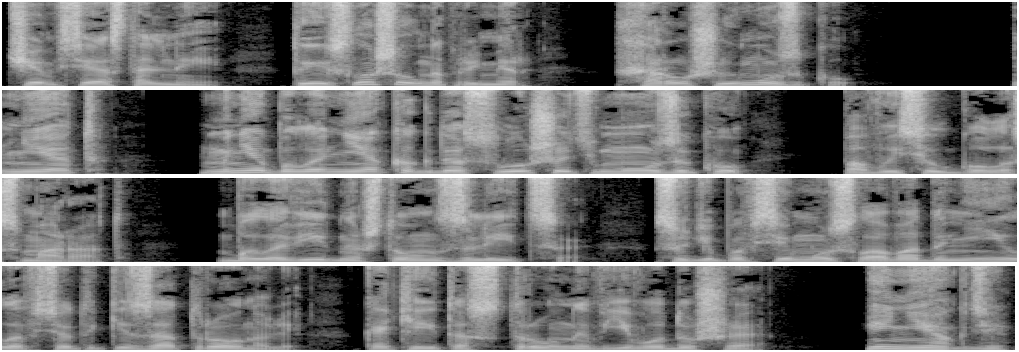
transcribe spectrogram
чем все остальные. Ты слышал, например, хорошую музыку?» «Нет, мне было некогда слушать музыку», — повысил голос Марат. Было видно, что он злится. Судя по всему, слова Даниила все-таки затронули какие-то струны в его душе. «И негде.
